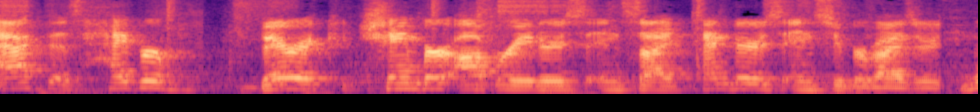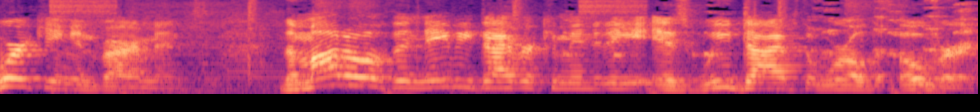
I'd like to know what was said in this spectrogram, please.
act as hyperbaric chamber operators inside tenders and supervisors. Working environment. The motto of the Navy diver community is we dive the world over.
